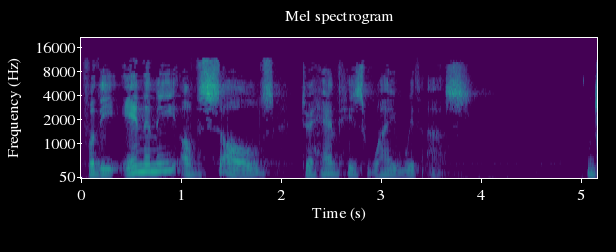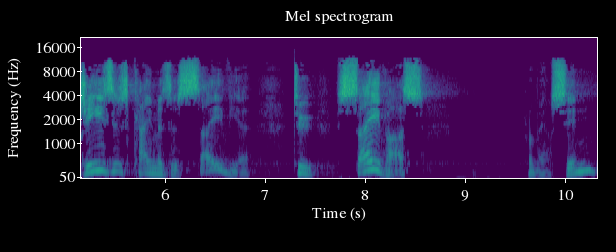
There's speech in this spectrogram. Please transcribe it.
for the enemy of souls to have his way with us. Jesus came as a Saviour to save us from our sin,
